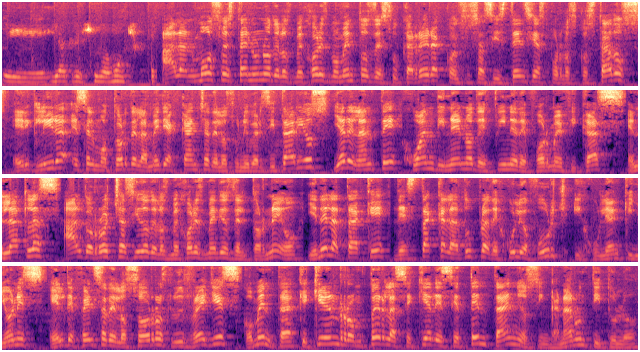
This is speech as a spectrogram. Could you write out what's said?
y, ha crecido mucho. Alan Mozo está en uno de los mejores momentos de su carrera con sus asistencias por los costados. Eric Lira es el motor de la media cancha de los universitarios y adelante Juan Dineno define de forma eficaz. En el Atlas, Aldo Rocha ha sido de los mejores medios del torneo y en el ataque destaca la dupla de Julio Furch y Julián Quiñones. El defensa de los zorros, Luis Reyes, comenta que quieren romper la sequía de 70 años sin ganar un título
